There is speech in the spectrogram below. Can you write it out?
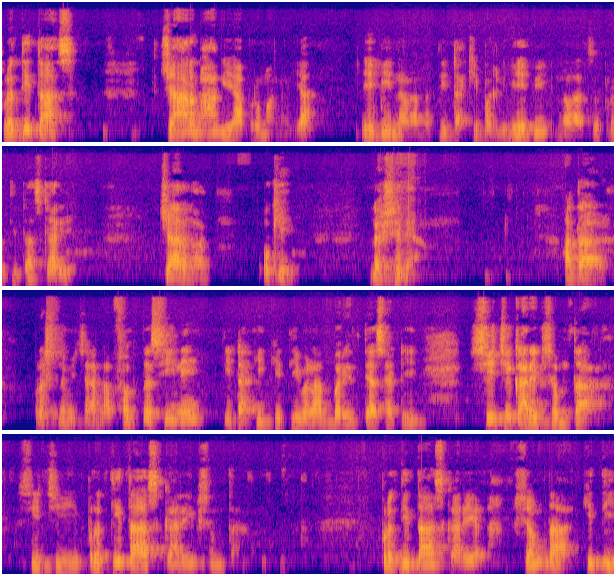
प्रति तास चार भाग याप्रमाणे या ए बी नळानं ती टाकी भरली. ए बी नळाचं प्रति तास कार्य. चार भाग. ओके. लक्ष द्या. आता प्रश्न विचारला. फक्त सीने ती टाकी किती वेळात भरेल? त्यासाठी सी ची कार्यक्षमता सी ची प्रति तास कार्यक्षमता प्रति तास कार्यक्षमता किती?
